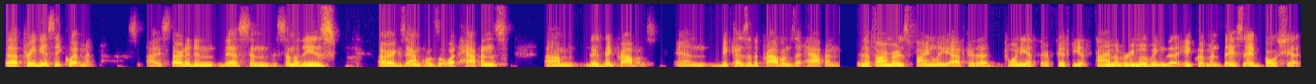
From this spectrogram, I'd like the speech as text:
The previous equipment, I started in this and some of these are examples of what happens. Um, there's big problems. And because of the problems that happen, the farmers finally, after the 20th or 50th time of removing the equipment, they say, bullshit,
